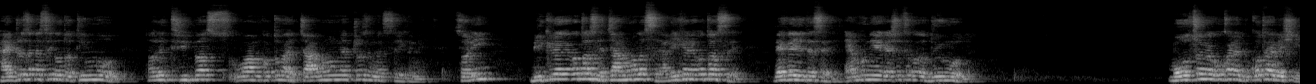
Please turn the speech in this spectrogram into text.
হাইড্রোজেন আছে কত? তিন মোল। তাহলে থ্রি প্লাস ওয়ান কত হয়? চার মোল নাইট্রোজেন আছে এখানে। সরি বিক্রিয়কে কত আছে? চার মোল আছে। আর এখানে কত আছে? দেখা যেতেছে অ্যামোনিয়া গ্যাস আছে কত? দুই মোল। মোল সংখ্যা কোখানে, কোথায় বেশি?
